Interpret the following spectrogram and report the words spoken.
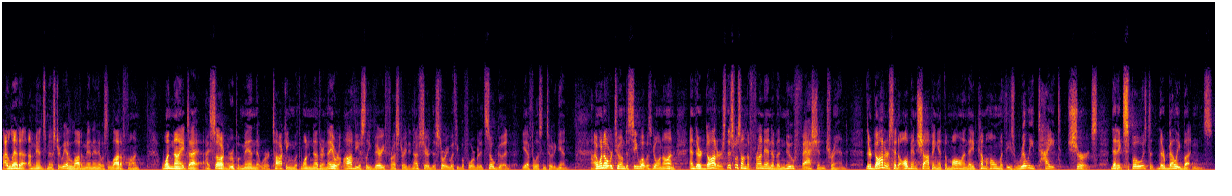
I led a, a, men's ministry. We had a lot of men, and it was a lot of fun. One night, I, I, saw a group of men that were talking with one another, and they were obviously very frustrated. And I've shared this story with you before, but it's so good, you have to listen to it again. I went over to them to see what was going on, and their daughters, this was on the front end of a new fashion trend. Their daughters had all been shopping at the mall, and they'd come home with these really tight shirts that exposed their belly buttons.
